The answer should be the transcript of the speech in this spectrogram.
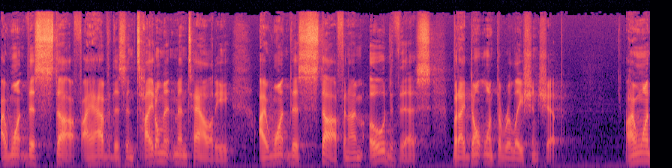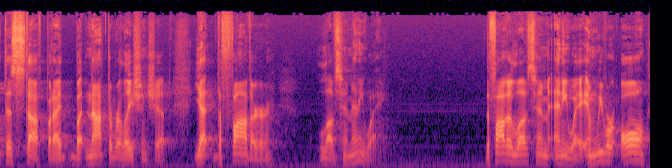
I want this stuff. I have this entitlement mentality. I want this stuff, and I'm owed this, but I don't want the relationship. I want this stuff, but, I, but not the relationship. Yet the father loves him anyway. The Father loves him anyway. And we were all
